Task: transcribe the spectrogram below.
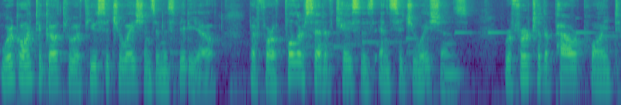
We're going to go through a few situations in this video, but for a fuller set of cases and situations, refer to the PowerPoint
